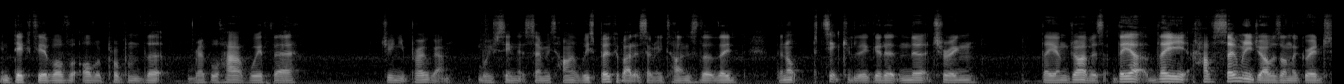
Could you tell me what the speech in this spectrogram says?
indicative of of a problem that Red Bull have with their junior program. We've seen it so many times. We spoke about it so many times that they they're not particularly good at nurturing their young drivers. They are they have so many drivers on the grid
